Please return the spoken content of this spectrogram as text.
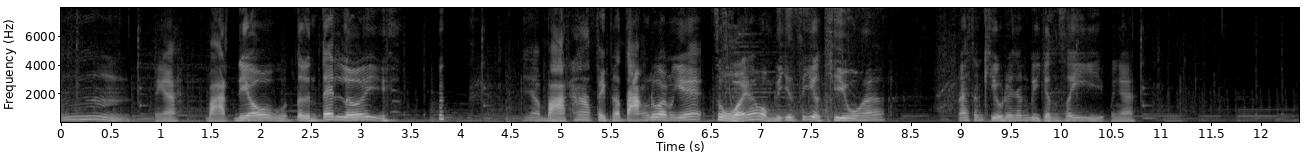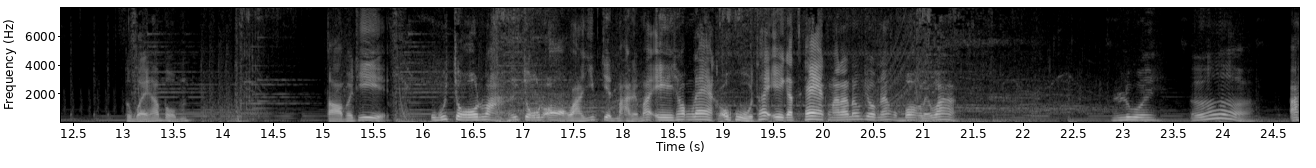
อืมเป็นไง บาทเดียวตื่นเต้นเลยเนี่ยบาทห้าสิบสตังค์ด้วยเมื่อกี้ สวยครับผมดีเจนซี่กับคิวฮะ ได้ทั้งคิวได้ทั้งดีเจนซี่เป็นไง สวยครับผม ต่อไปที่ อุ้ยโจรว่ะเฮ้ยโจรออกว่ะยี่สิบเจ็ดบาทเห็นไหมเอช่องแรก โอ้โห ถ้าเอกระแทกมาแล้วท่านผู้ชมนะ ผมบอกเลยว่ารวย เออ อะ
